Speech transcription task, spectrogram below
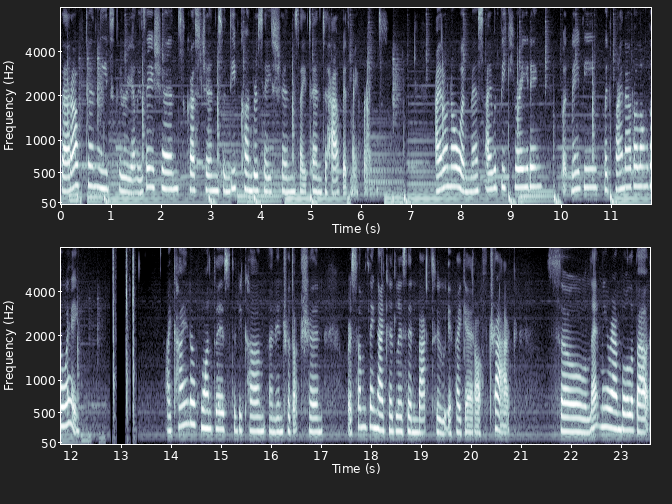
that often leads to realizations, questions, and deep conversations I tend to have with my friends. I don't know what mess I would be curating, but maybe we'd find out along the way. I kind of want this to become an introduction or something I could listen back to if I get off track. So let me ramble about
